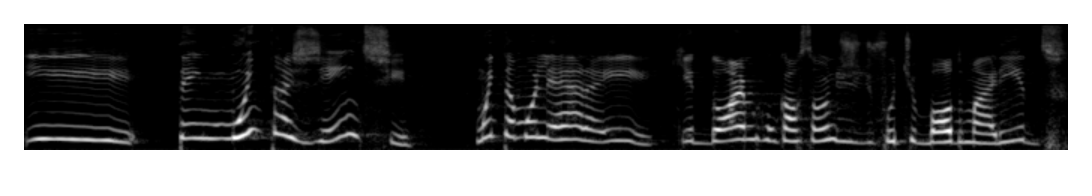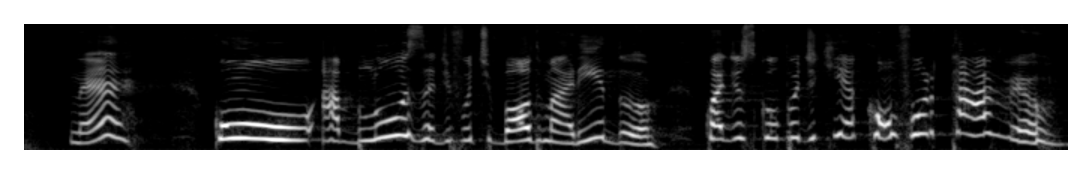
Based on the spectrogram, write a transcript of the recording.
E tem muita gente Muita mulher aí que dorme com calção de, de futebol do marido, né? Com a blusa de futebol do marido, com a desculpa de que é confortável.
